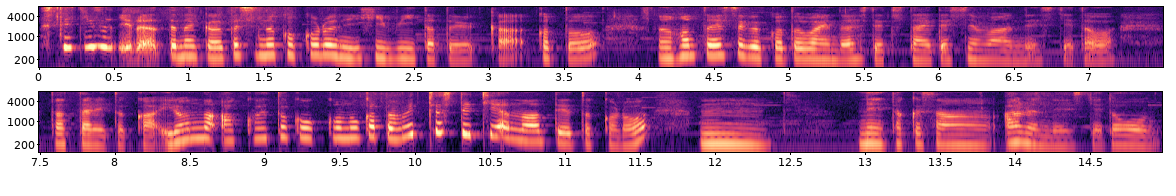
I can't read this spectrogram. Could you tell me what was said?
素敵すぎるってなんか私の心に響いたというかこと。本当にすぐ言葉に出して伝えてしまうんですけどだったりとかいろんなあこういうとここの方めっちゃ素敵やなっていうところうん。ねたくさんあるんですけど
